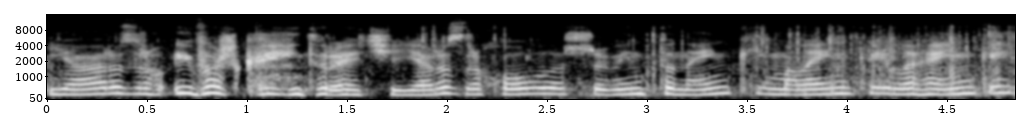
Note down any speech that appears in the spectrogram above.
Я розрах... І важкий, до речі. Я розраховувала, що він тоненький, маленький, легенький.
